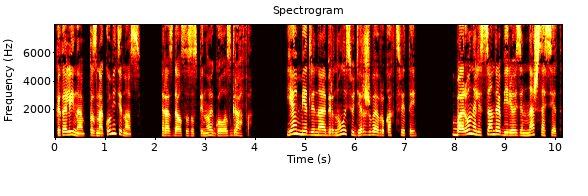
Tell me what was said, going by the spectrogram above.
«Каталина, познакомите нас?» — раздался за спиной голос графа. Я медленно обернулась, удерживая в руках цветы. «Барон Александра Березин, наш сосед.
